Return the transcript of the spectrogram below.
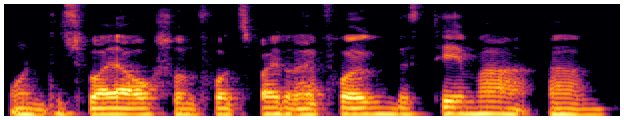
Und es war ja auch schon vor zwei, drei Folgen das Thema, ähm,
